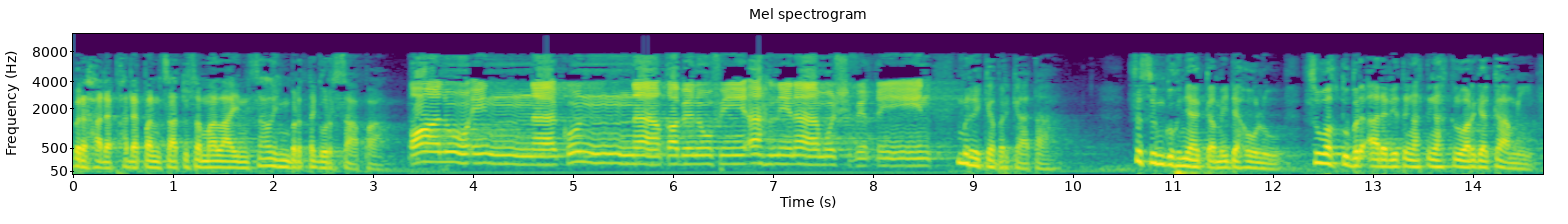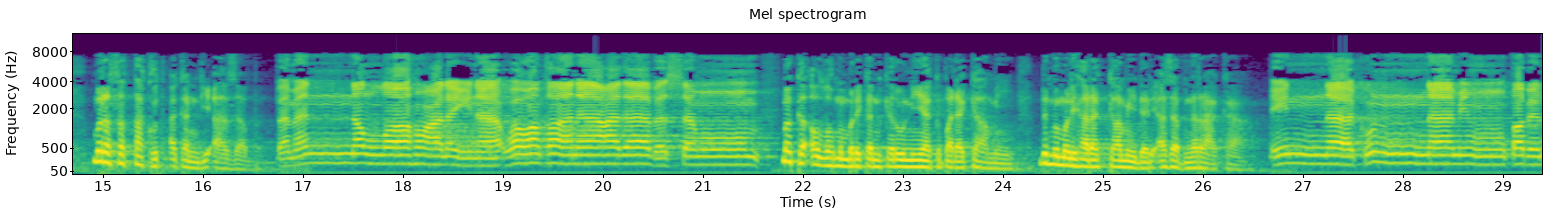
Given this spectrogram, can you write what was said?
berhadap-hadapan satu sama lain saling bertegur sapa. Mereka berkata, Sesungguhnya kami dahulu, sewaktu berada di tengah-tengah keluarga kami, merasa takut akan diazab. Maka Allah memberikan karunia kepada kami dan memelihara kami dari azab neraka. إنا كنا من قبل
